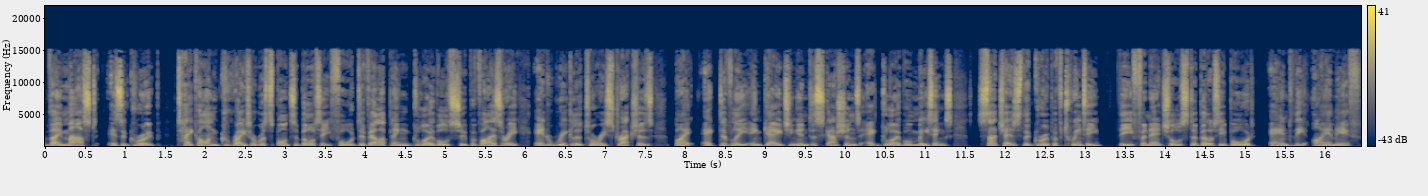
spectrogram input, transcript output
They must, as a group, take on greater responsibility for developing global supervisory and regulatory structures by actively engaging in discussions at global meetings such as the Group of 20, the Financial Stability Board, and the IMF.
